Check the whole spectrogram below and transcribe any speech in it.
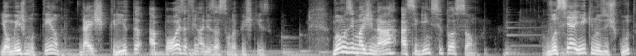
e, ao mesmo tempo, da escrita após a finalização da pesquisa. Vamos imaginar a seguinte situação: você aí que nos escuta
